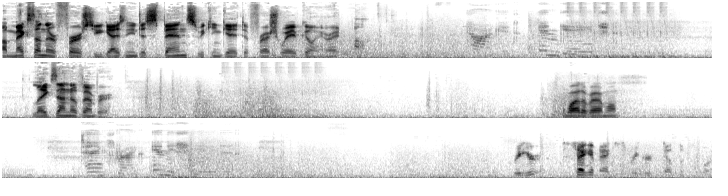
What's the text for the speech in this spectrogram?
Uh, Mech's on there first. so You guys need to spend so we can get a fresh wave going right now. Target engaged. Legs on November. I'm out of ammo. Tank strike initiated. Regroup. Second max is regroup Delta 4.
